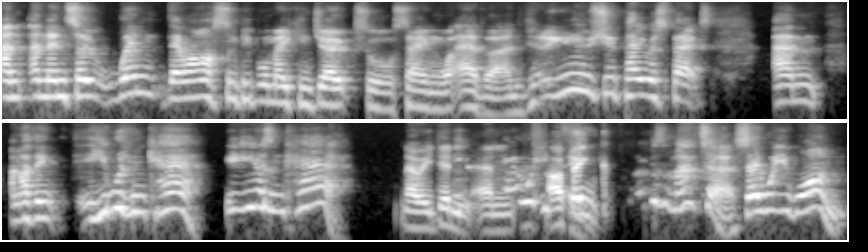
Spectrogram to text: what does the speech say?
And and then so when there are some people making jokes or saying whatever, and you should pay respects, um, and I think he wouldn't care. He, he doesn't care. no, he didn't. And Say what you I think It doesn't matter. Say what you want.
